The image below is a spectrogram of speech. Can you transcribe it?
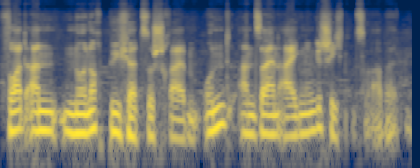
fortan nur noch Bücher zu schreiben und an seinen eigenen Geschichten zu arbeiten.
